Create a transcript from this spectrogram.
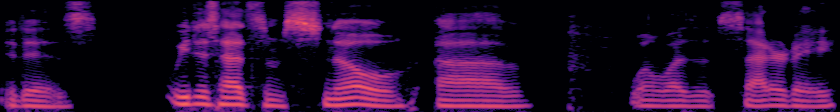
It is. We just had some snow. Uh, when was it? Saturday.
